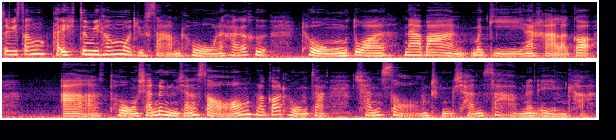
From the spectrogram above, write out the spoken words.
จะมีทั้งจะมีทั้งหมดอยู่ 3 โถงนะคะ ก็คือโถงตัวหน้าบ้านเมื่อกี้นะคะ แล้วก็โถงชั้น 1 ถึงชั้น 2 แล้วก็โถงจากชั้น 2 ถึงชั้น 3 นั่นเองค่ะ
